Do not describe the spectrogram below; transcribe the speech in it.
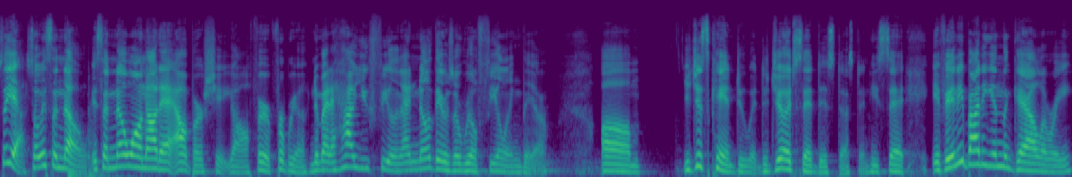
So yeah, so it's a no. It's a no on all that outburst shit, y'all. For for real. No matter how you feel, and I know there's a real feeling there. Um, you just can't do it. The judge said this, Dustin. He said, if anybody in the gallery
